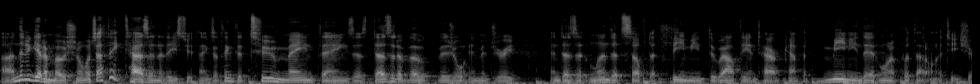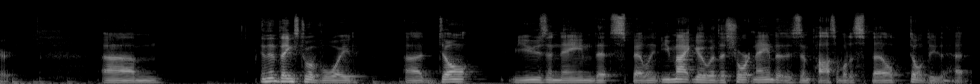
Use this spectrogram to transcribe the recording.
Uh, and then you get emotional, which I think ties into these two things. I think the two main things is does it evoke visual imagery and does it lend itself to theming throughout the entire company? Meaning they'd want to put that on a T-shirt. Um, and then things to avoid: uh, don't use a name that's spelling. You might go with a short name that is impossible to spell. Don't do that.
